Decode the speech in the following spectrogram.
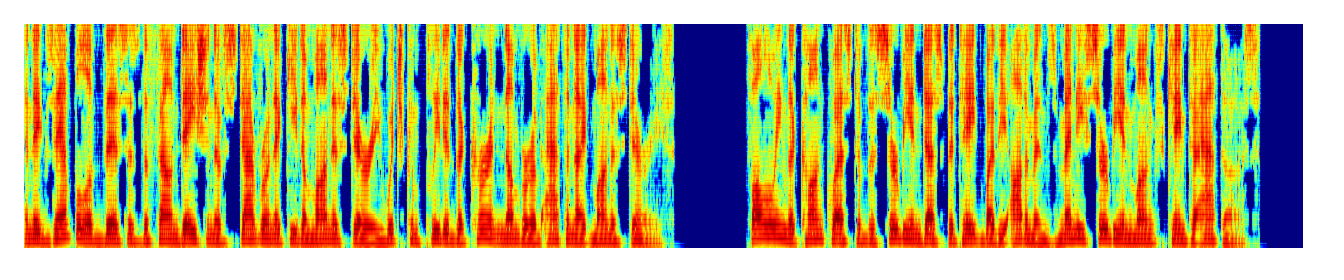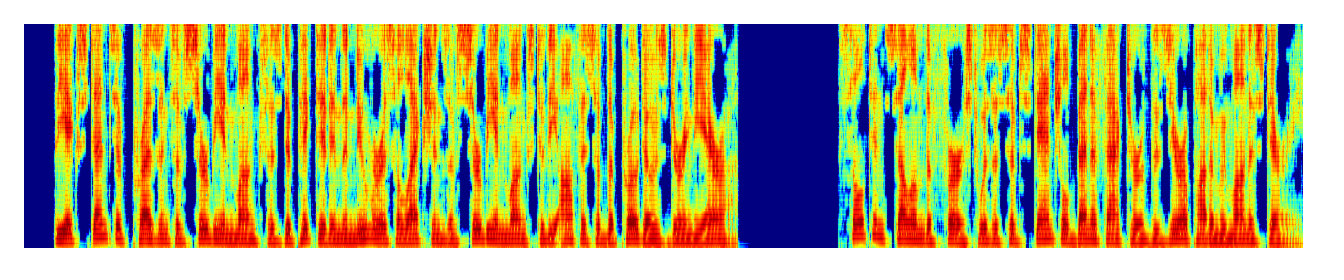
An example of this is the foundation of Stavronikita Monastery which completed the current number of Athonite monasteries. Following the conquest of the Serbian despotate by the Ottomans many Serbian monks came to Athos. The extensive presence of Serbian monks is depicted in the numerous elections of Serbian monks to the office of the protos during the era. Sultan Selim I was a substantial benefactor of the Xiropotamou monastery.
